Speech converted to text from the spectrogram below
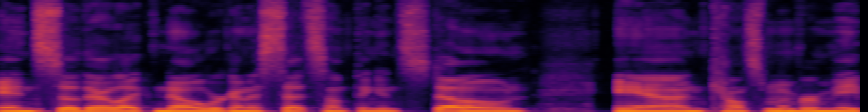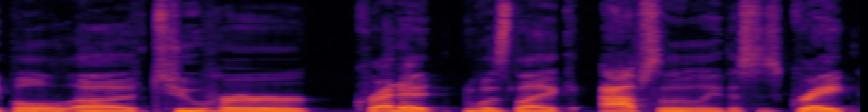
And so they're like, no, we're going to set something in stone. And Councilmember Maple, uh, to her credit, was like, absolutely, this is great.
